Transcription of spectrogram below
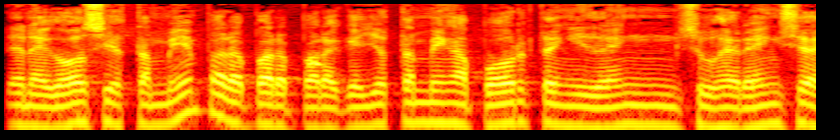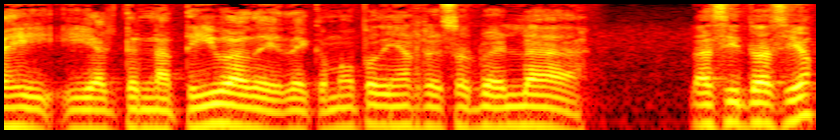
de negocios también, para, para, para que ellos también aporten y den sugerencias y, alternativas de, de cómo podían resolver la, la situación.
